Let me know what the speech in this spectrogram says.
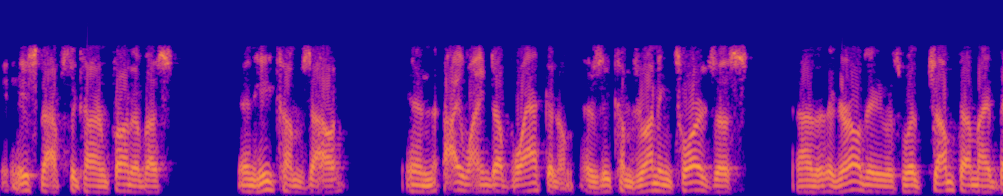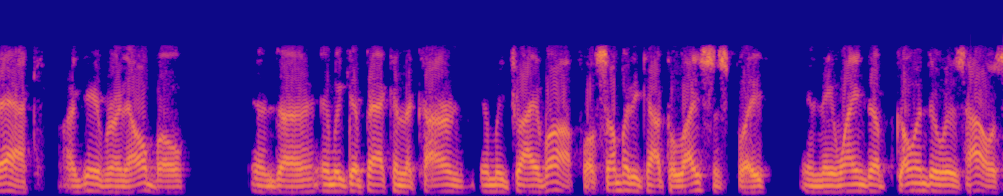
he stops the car in front of us, and he comes out and I wind up whacking him as he comes running towards us. Uh, the girl that he was with jumped on my back. I gave her an elbow, and uh, and we get back in the car and, and we drive off. Well, somebody got the license plate, and they wind up going to his house,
